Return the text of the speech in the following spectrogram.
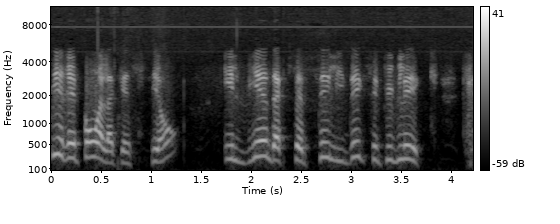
s'il répond à la question, il vient d'accepter l'idée que c'est public.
